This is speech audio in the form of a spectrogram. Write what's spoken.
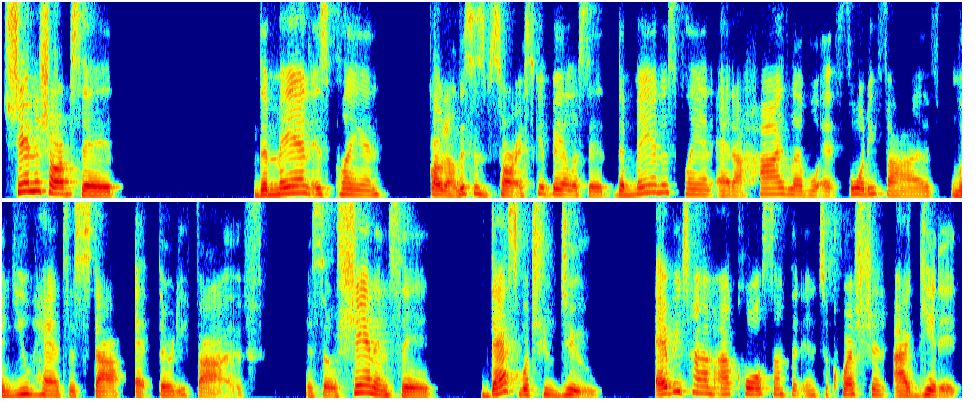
Shannon Sharpe said, the man is playing oh no, this is sorry. Skip Bayless said the man is playing at a high level at 45 when you had to stop at 35. And so Shannon said, that's what you do. Every time I call something into question, I get it.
